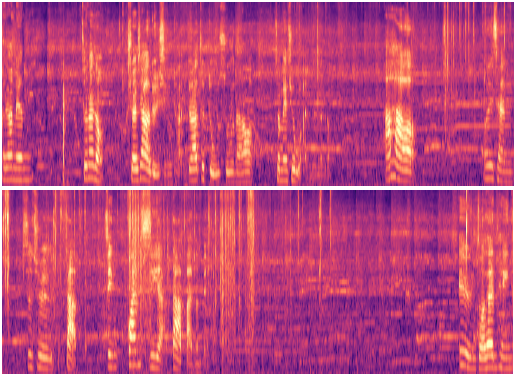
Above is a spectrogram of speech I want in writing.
他那边就那种学校的旅行团，就要去读书，然后顺便去玩的那种，好好哦。我以前是去大金关西啊，大阪那边。易云昨天听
